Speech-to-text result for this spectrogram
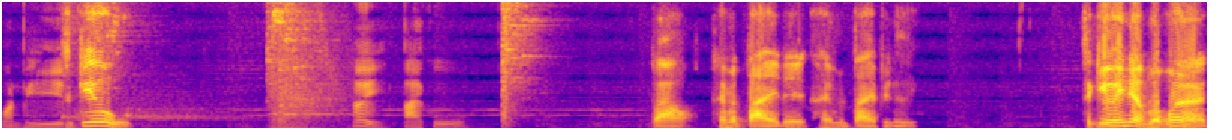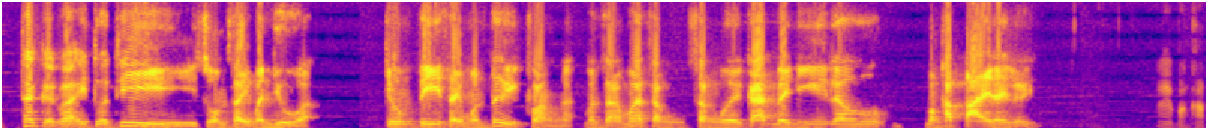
วันพีสกิลเฮ้ย ตายคู่ เปล่า ให้มันตายได้ ให้มันตายไปเลย สกิลไอ้เนี่ย บอกว่าถ้าเกิดว่าไอ้ตัวที่สวมใส่มันอยู่อะ โจมตีใส่มอนเตอร์อีกฝั่งอะมันสามารถสั่งสั่งเวยการ์ดใบนี้แล้วบังคับตายได้เลย เอ้ยบังคับ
